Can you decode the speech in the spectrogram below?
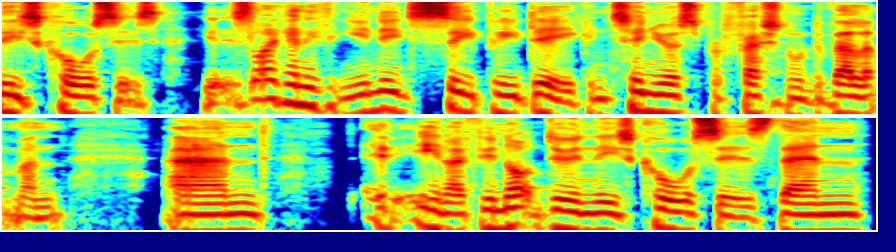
these courses. It's like anything, you need CPD, continuous professional development. And, if, you know, if you're not doing these courses, then,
